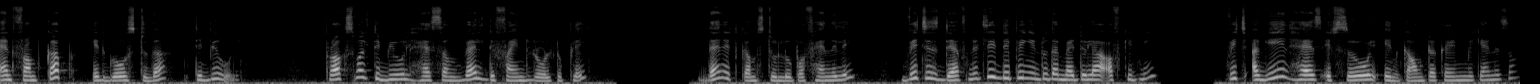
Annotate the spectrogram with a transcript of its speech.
and from cup it goes to the tubule. Proximal tubule has some well defined role to play. Then it comes to loop of Henle which is definitely dipping into the medulla of kidney which again has its role in counter current mechanism.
